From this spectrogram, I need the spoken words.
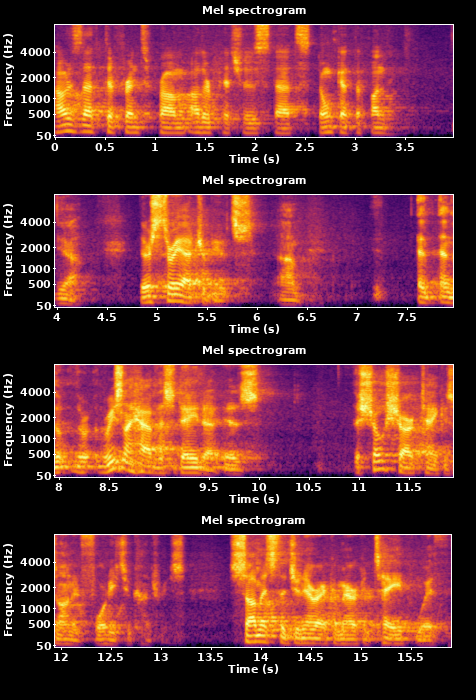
How is that different from other pitches that don't get the funding? Yeah, there's three attributes. Um, and, and the, the, reason I have this data is the show Shark Tank is on in 42 countries. Some it's the generic American tape with,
